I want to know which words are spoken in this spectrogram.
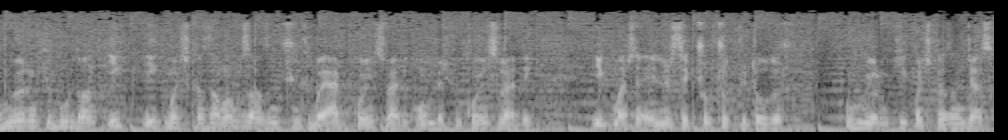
Umuyorum ki buradan ilk ilk maçı kazanmamız lazım. Çünkü bayağı bir coins verdik. 15 bin coins verdik. İlk maçtan elirsek çok çok kötü olur. Umuyorum ki ilk maçı kazanacağız.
